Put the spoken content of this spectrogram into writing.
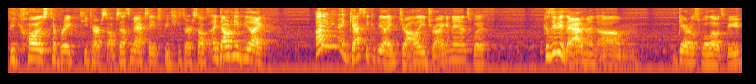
because to break T-Tar subs. That's max HP T-Tar subs. I doubt he'd be like, I mean, I guess he could be like Jolly Dragon Dance with, because if he's adamant, um, Gyarados will outspeed,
